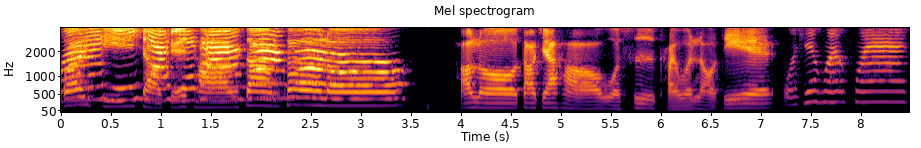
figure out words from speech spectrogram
欢喜小学堂上课喽！Hello，大家好，我是凯文老爹。我是欢欢。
